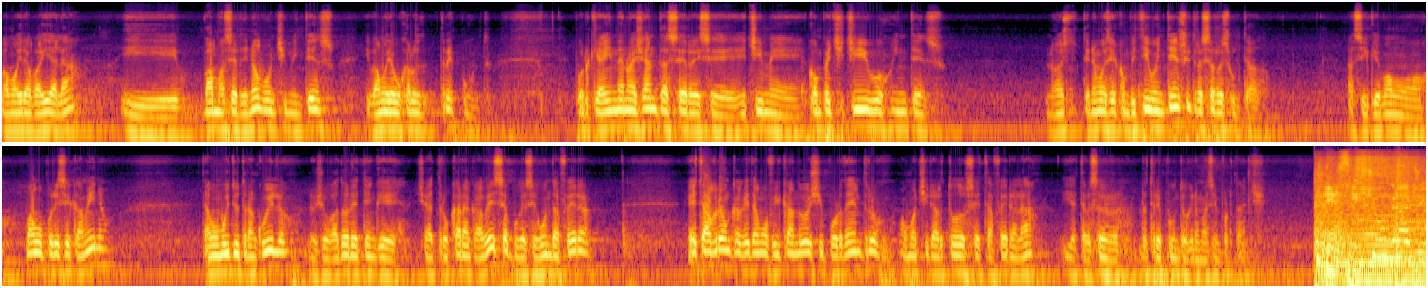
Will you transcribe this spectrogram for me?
vamos a ir a Bahia lá e vamos a ser de novo um time intenso e vamos a ir a buscar os três pontos porque ainda não adianta hacer ese time competitivo intenso. Nós tenemos ese competitivo intenso y tras el resultado. Así que vamos, vamos por ese camino. Estamos muy tranquilos. Los jugadores tienen que ya trocar a cabeza porque segunda-feira, esta bronca que estamos ficando hoy por dentro, vamos a tirar todos esta feira lá y a trazer los tres puntos que es más importante. Existe un grande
